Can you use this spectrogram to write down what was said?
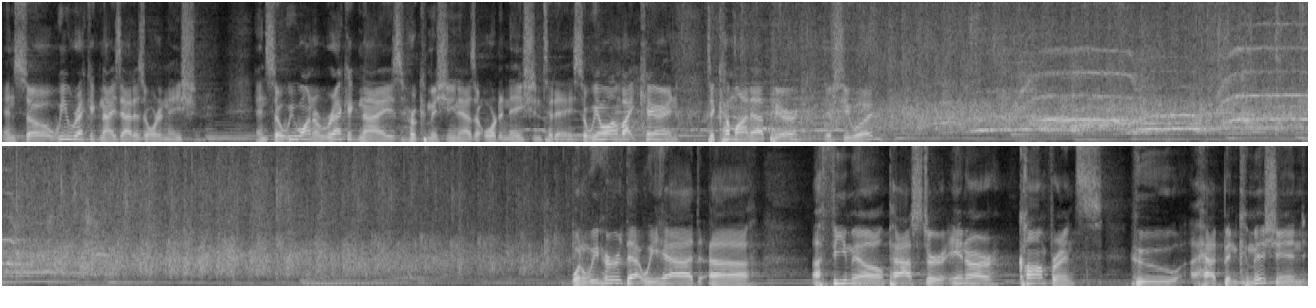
And so we recognize that as ordination. And so we want to recognize her commissioning as an ordination today. So we want to invite Karen to come on up here, if she would. When we heard that we had uh, a female pastor in our conference, who had been commissioned,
